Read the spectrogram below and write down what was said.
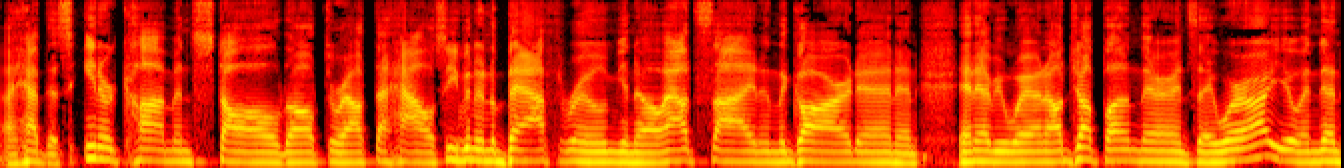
I had this intercom installed all throughout the house, even in the bathroom, you know, outside in the garden and and everywhere, and I'll jump on there and say, "Where are you?" and then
